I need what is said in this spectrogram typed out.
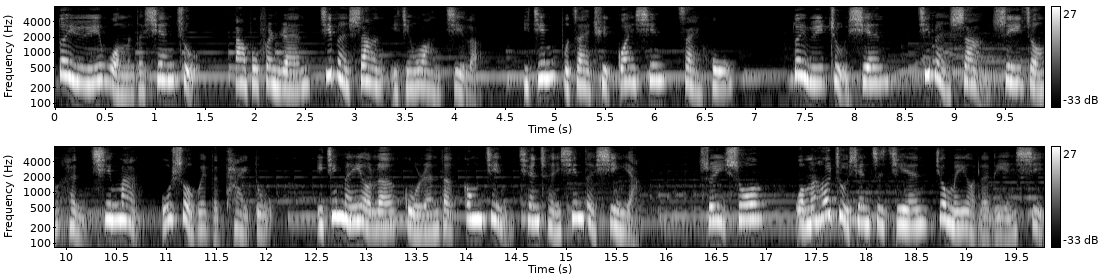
对于我们的先祖，大部分人基本上已经忘记了，已经不再去关心在乎。对于祖先，基本上是一种很轻慢、无所谓的态度，已经没有了古人的恭敬、虔诚心的信仰。所以说，我们和祖先之间就没有了联系。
